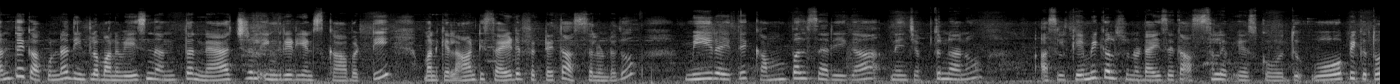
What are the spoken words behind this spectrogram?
అంతేకాకుండా దీంట్లో మనం వేసిన అంత న్యాచురల్ ఇంగ్రీడియంట్స్ కాబట్టి మనకి ఎలాంటి సైడ్ ఎఫెక్ట్ అయితే అస్సలు ఉండదు. మీరైతే కంపల్సరీగా నేను చెప్తున్నాను అసలు కెమికల్స్ ఉన్న డైస్ అయితే అస్సలు వేసుకోవద్దు. ఓపికతో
